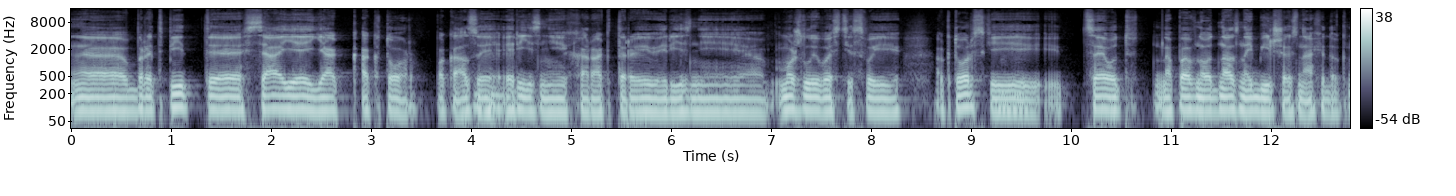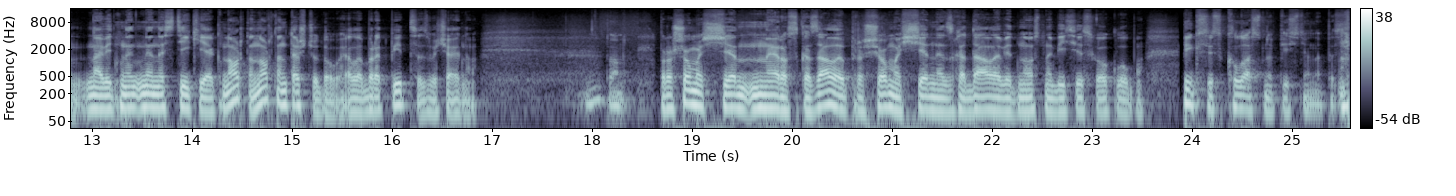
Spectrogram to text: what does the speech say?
е, Бред Піт сяє як актор показує mm-hmm. різні характери, різні можливості свої акторські. Mm-hmm. Це, от, напевно, одна з найбільших знахідок. Навіть не не настільки, як Нортон. Нортон теж чудовий, але Бред Піт це, звичайно. Ну, Про що ми ще не розказали, про що ми ще не згадали відносно бійцівського клубу. Піксіс класну пісню написали.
